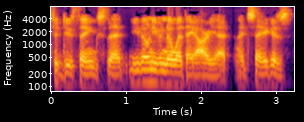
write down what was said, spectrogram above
to do things that you don't even know what they are yet. I'd say because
